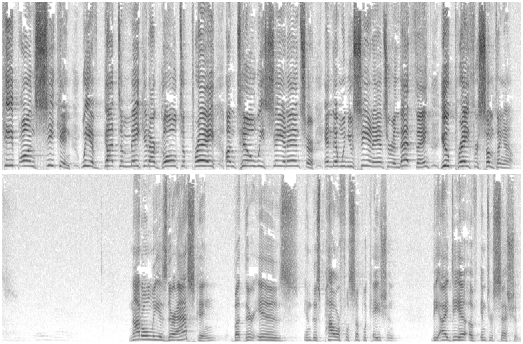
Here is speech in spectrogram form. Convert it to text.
keep on seeking. We have got to make it our goal to pray until we see an answer. And then when you see an answer in that thing, you pray for something else. Not only is there asking, but there is in this powerful supplication the idea of intercession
